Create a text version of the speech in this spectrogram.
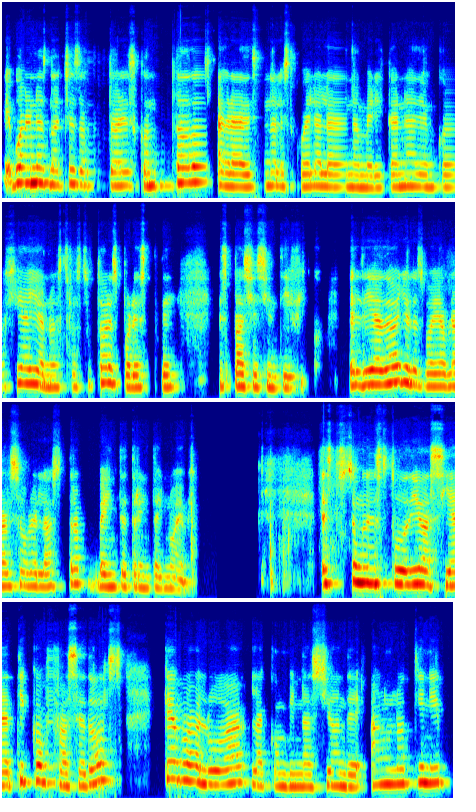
Eh, buenas noches, doctores, con todos, agradeciendo a la Escuela Latinoamericana de Oncología y a nuestros tutores por este espacio científico. El día de hoy yo les voy a hablar sobre el Astra 2039. Este es un estudio asiático, fase 2, que evalúa la combinación de anlotinib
